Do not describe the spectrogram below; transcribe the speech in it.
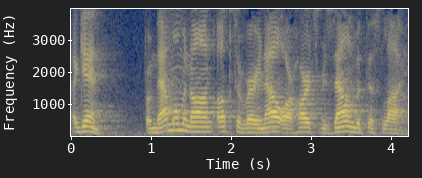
Again, from that moment on up to very now, our hearts resound with this lie.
